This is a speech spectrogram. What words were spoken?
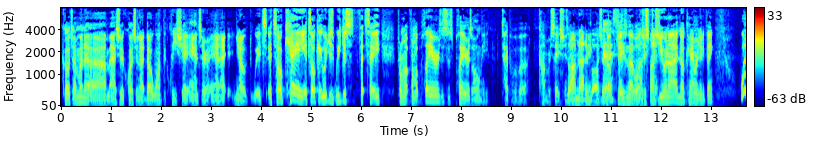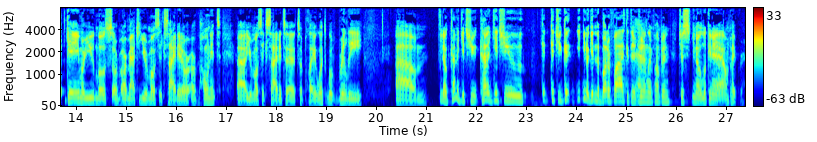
Coach, I'm going to um, ask you a question. I don't want the cliche answer, and I, you know, it's it's okay. It's okay. We just we just say from a, from a players. This is players only type of a conversation. So I'm not involved. No, Yes. Jason, not involved. That's Just, fine. just you and I, no cameras, anything. What game are you most or, or match you're most excited or, or opponent uh, you're most excited to to play? What what really, um, you know, kind of gets you kind of get you get you get you know getting the butterflies, get the Yeah. adrenaline pumping. Just you know looking at it on paper.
